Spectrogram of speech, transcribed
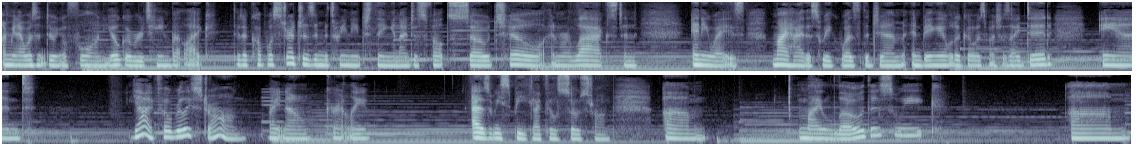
I mean, I wasn't doing a full on yoga routine, but like did a couple stretches in between each thing and I just felt so chill and relaxed and anyways, my high this week was the gym and being able to go as much as I did and yeah, I feel really strong right now currently. As we speak, I feel so strong. Um my low this week um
